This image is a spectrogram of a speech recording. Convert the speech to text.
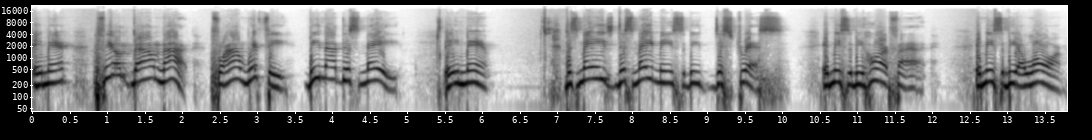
Amen. Feel down not, for I'm with thee. Be not dismayed. Amen. Dismay, dismay means to be distressed. It means to be horrified. It means to be alarmed.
